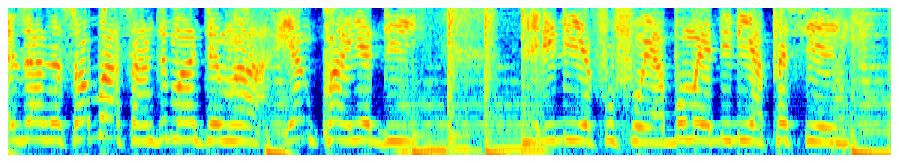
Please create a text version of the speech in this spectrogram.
ɛsiane sɛ sɛ woba asante mantam ha yɛnkwa a a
